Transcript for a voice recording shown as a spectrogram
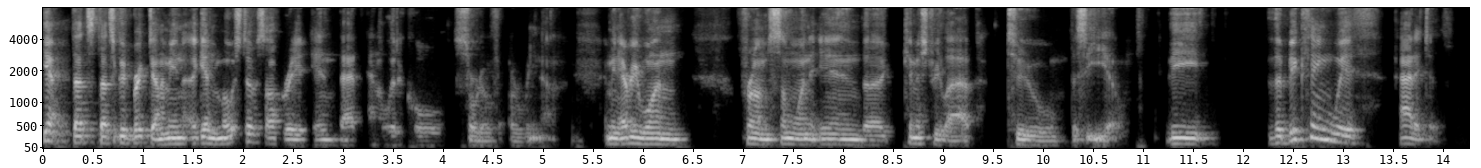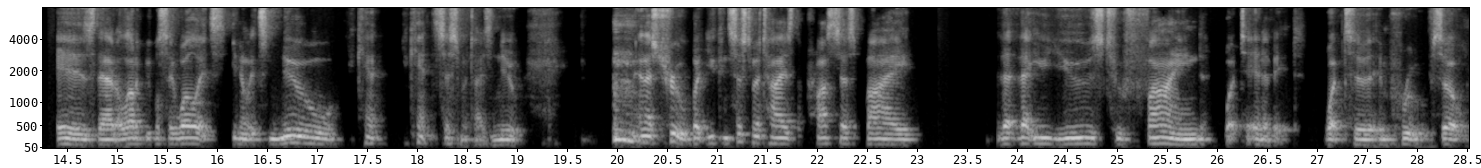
Yeah, that's that's a good breakdown. I mean, again, most of us operate in that analytical sort of arena. I mean, everyone from someone in the chemistry lab to the CEO. The the big thing with additive is that a lot of people say, well, it's you know, it's new. You can't you can't systematize new. and that's true, but you can systematize the process by that, that you use to find what to innovate, what to improve. So,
